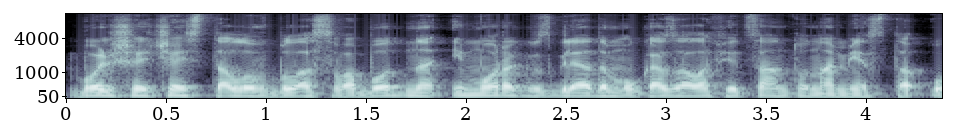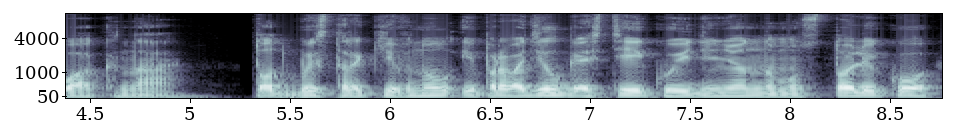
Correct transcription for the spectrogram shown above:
Большая часть столов была свободна, и Морок взглядом указал официанту на место у окна. Тот быстро кивнул и проводил гостей к уединенному столику,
